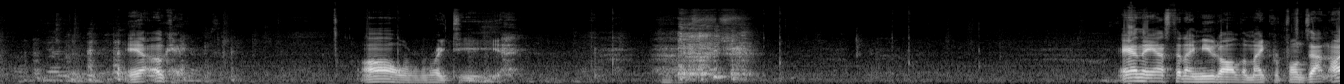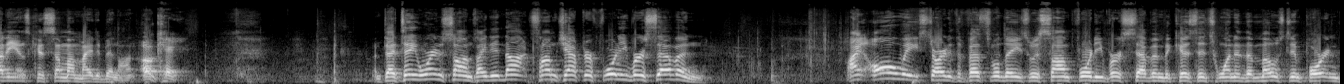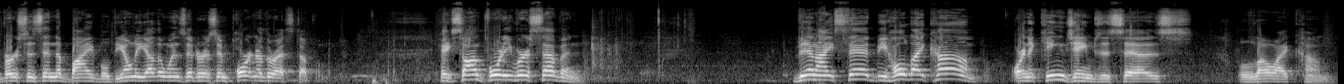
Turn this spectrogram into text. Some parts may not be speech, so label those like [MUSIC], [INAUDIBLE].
Yeah, okay. All righty. And they asked that I mute all the microphones out in the audience because someone might have been on. Okay. I tell you we're in Psalms? I did not. Psalm chapter 40, verse 7. I always start at the festival days with Psalm 40, verse 7, because it's one of the most important verses in the Bible. The only other ones that are as important are the rest of them. Okay, Psalm 40, verse 7. Then I said, Behold, I come. Or in the King James, it says, Lo, I come.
